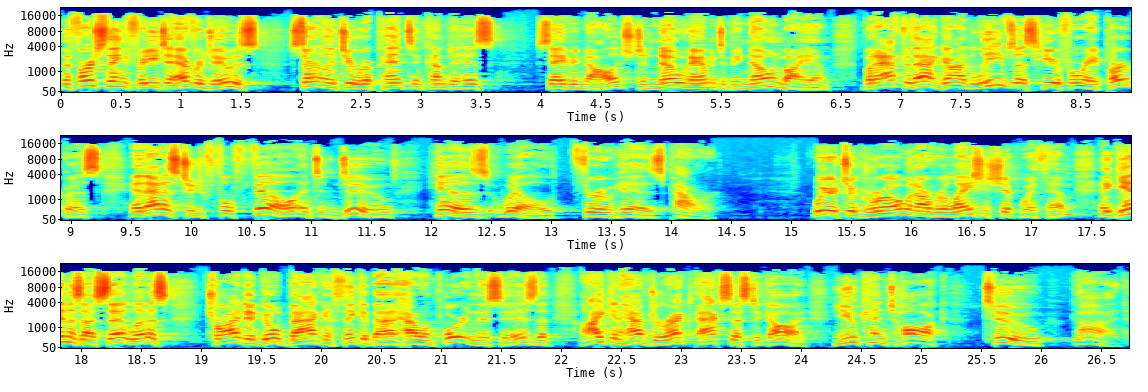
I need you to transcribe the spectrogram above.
The first thing for you to ever do is certainly to repent and come to His saving knowledge, to know Him, and to be known by Him. But after that, God leaves us here for a purpose, and that is to fulfill and to do His will through His power. We are to grow in our relationship with Him. Again, as I said, let us try to go back and think about how important this is that I can have direct access to God. You can talk to God,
